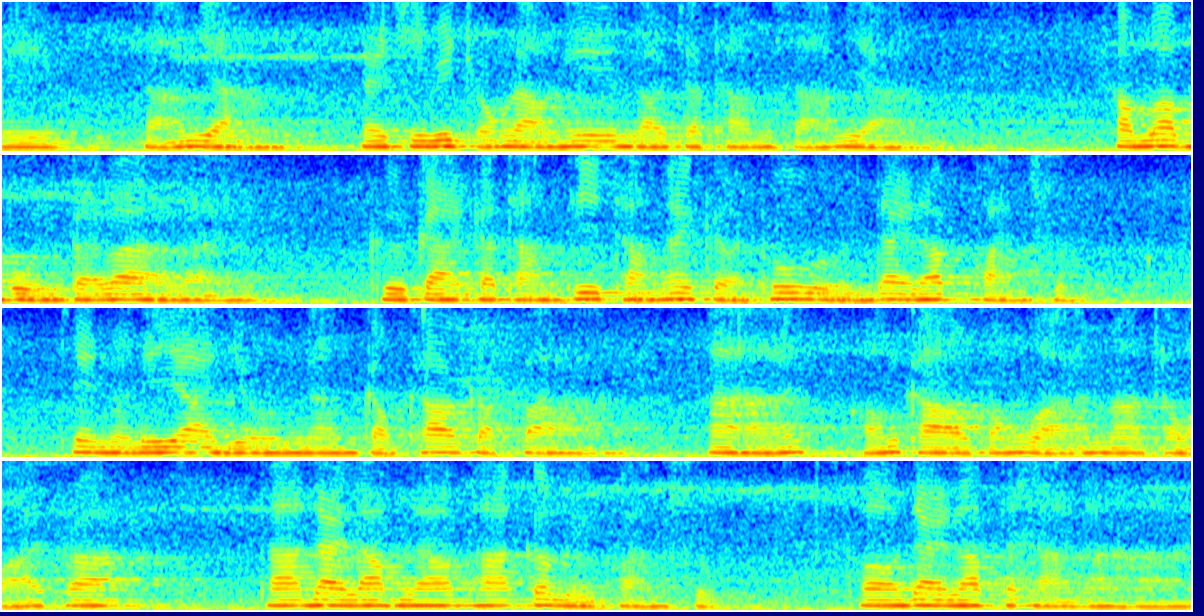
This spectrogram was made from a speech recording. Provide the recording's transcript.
มีสามอย่างในชีวิตของเรานี่เราจะทำสามอย่างคำว่าบุญแปลว่าอะไร คือการกระทำที่ทำให้เกิดผู้อื่นได้รับความสุข เช่นวันนี้ญาติโยมนำกับข้าวกับปลาอาหารของข้าวของหวานมาถวายพระ ถ้าได้รับแล้วพระก็มีความสุขพอได้รับประทานอาหาร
